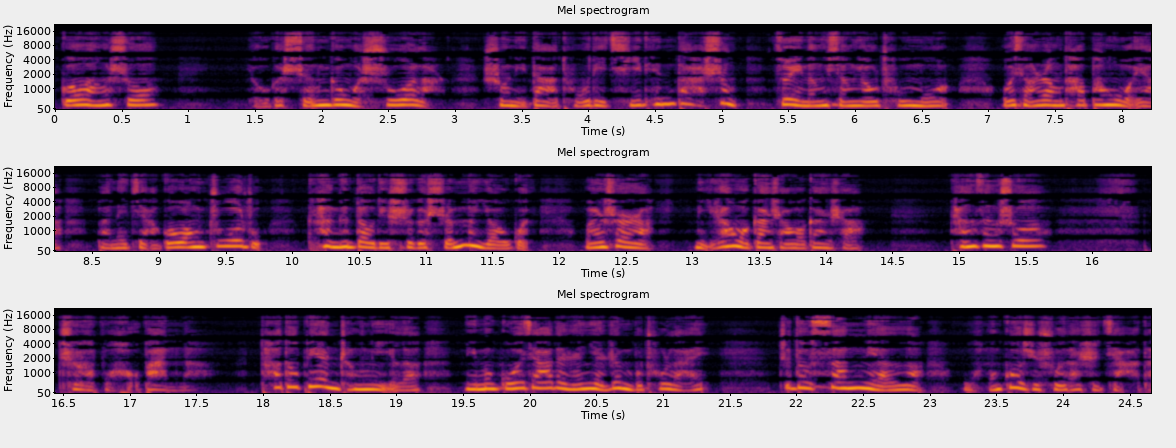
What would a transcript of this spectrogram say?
国王说：“有个神跟我说了，说你大徒弟齐天大圣最能降妖除魔，我想让他帮我呀，把那假国王捉住，看看到底是个什么妖怪。”完事儿啊！你让我干啥我干啥。唐僧说：“这不好办呐，他都变成你了，你们国家的人也认不出来。这都三年了，我们过去说他是假的，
